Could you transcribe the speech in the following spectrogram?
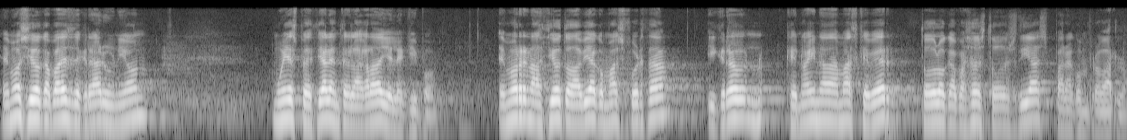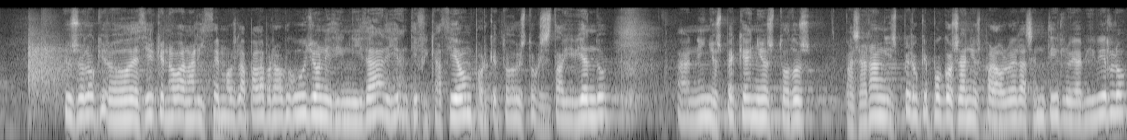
hemos sido capaces de crear unión muy especial entre la grada y el equipo. Hemos renacido todavía con más fuerza y creo que no hay nada más que ver todo lo que ha pasado estos dos días para comprobarlo. Yo solo quiero decir que no banalicemos la palabra orgullo, ni dignidad, ni identificación, porque todo esto que se está viviendo, a niños pequeños, todos pasarán, y espero que pocos años para volver a sentirlo y a vivirlo,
